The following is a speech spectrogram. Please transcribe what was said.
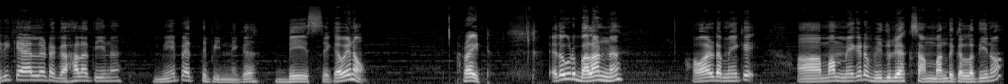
ඉරි කෑල්ලට ගහලා තියෙන මේ පැත්ත පින්න එක බේස් එක වෙනවා. රයිට් එතකොට බලන්න හවල්ට මේක මං මේකට විදුලියක් සම්බන්ධ කරලා තිනවා.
